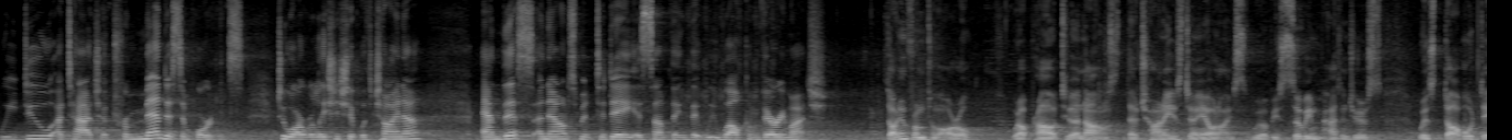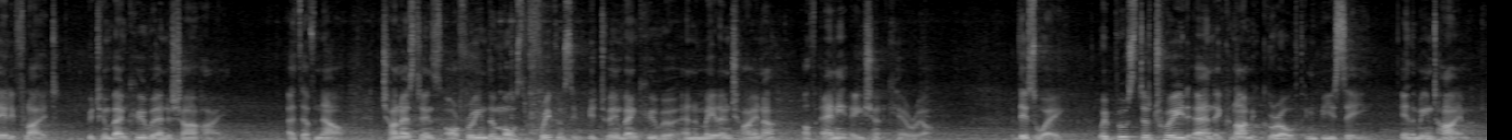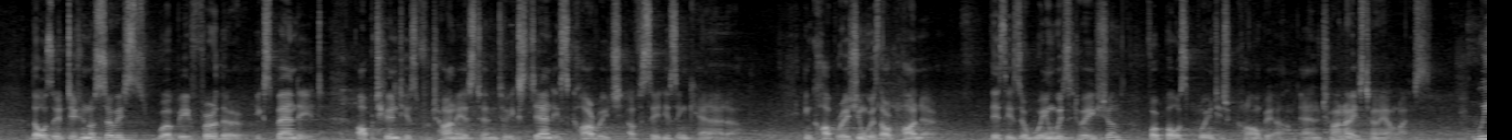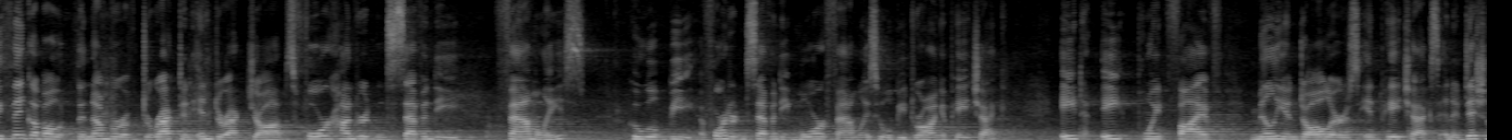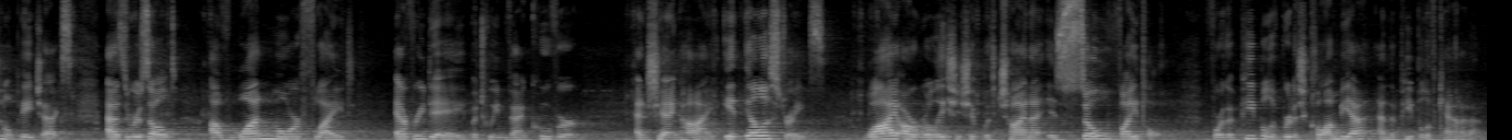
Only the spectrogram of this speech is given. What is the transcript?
We do attach a tremendous importance to our relationship with China, and this announcement today is something that we welcome very much. Starting from tomorrow, we are proud to announce that China Eastern Airlines will be serving passengers with double daily flight between Vancouver and Shanghai. As of now, China Eastern is offering the most frequency between Vancouver and mainland China of any Asian carrier. This way, we boost the trade and economic growth in BC. In the meantime, those additional services will be further expanded, opportunities for China Eastern to extend its coverage of cities in Canada. In cooperation with our partner, this is a win-win situation for both British Columbia and China Eastern Airlines. We think about the number of direct and indirect jobs, 470 families who will be, 470 more families who will be drawing a paycheck, eight, $8.5 million dollars in paychecks and additional paychecks as a result of one more flight every day between Vancouver and Shanghai. It illustrates why our relationship with China is so vital for the people of British Columbia and the people of Canada.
